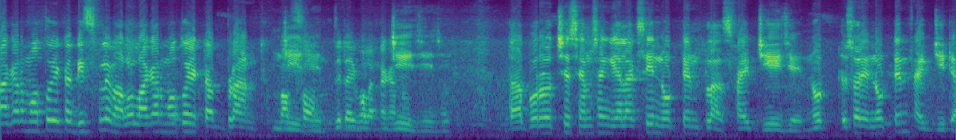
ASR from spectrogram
লাগার মতো একটা ডিসপ্লে ভালো লাগার মতো একটা ব্র্যান্ড বা ফোন যেটাই বলেন না জি জি জি। তারপর হচ্ছে Samsung Galaxy Note ten plus five G এই যে note sorry note ten five জিটা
